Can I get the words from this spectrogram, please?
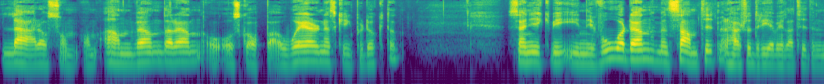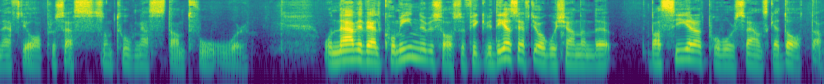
lära oss om, om användaren och, och skapa awareness kring produkten. Sen gick vi in i vården, men samtidigt med det här så drev vi hela tiden en FDA-process som tog nästan två år. Och när vi väl kom in i USA så fick vi dels FDA-godkännande baserat på vår svenska data.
